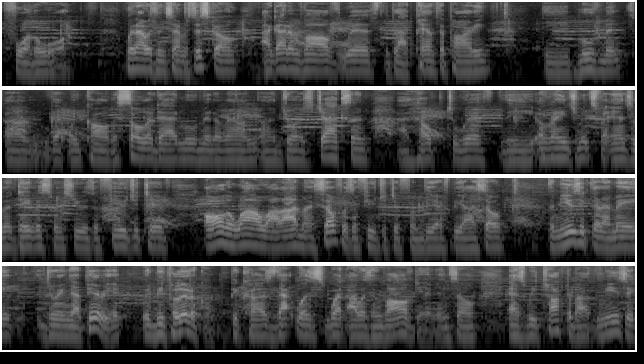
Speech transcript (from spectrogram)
for the war. When I was in San Francisco, I got involved with the Black Panther Party, the movement um, that we call the Soledad movement around uh, George Jackson. I helped with the arrangements for Angela Davis when she was a fugitive, all the while while I myself was a fugitive from the FBI. So the music that I made during that period would be political because that was what I was involved in. And so as we talked about, music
